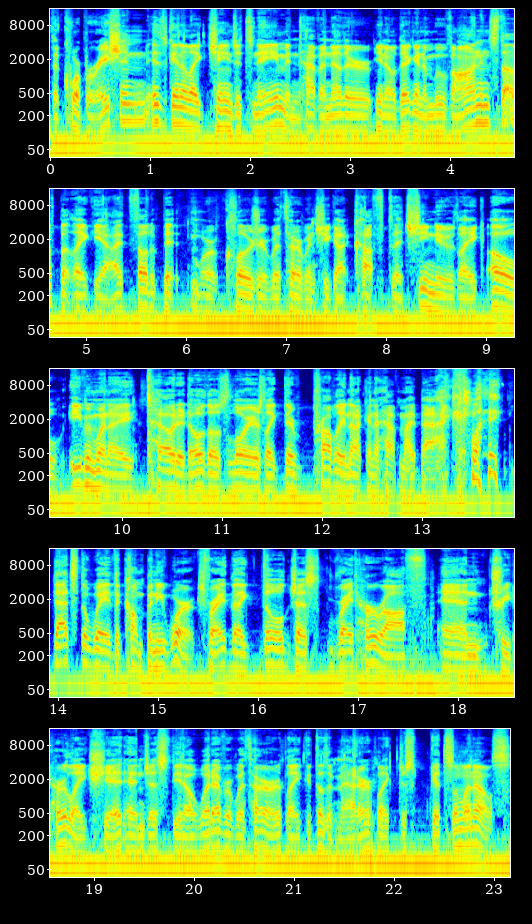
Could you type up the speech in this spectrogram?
the corporation is gonna like change its name and have another you know they're gonna move on and stuff but like yeah i felt a bit more closure with her when she got cuffed that she knew like oh even when i touted oh those lawyers like they're probably not gonna have my back. Like that's the way the company works right? Like they'll just write her off and treat her like shit and just you know whatever with her like it doesn't matter. Like just get someone else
